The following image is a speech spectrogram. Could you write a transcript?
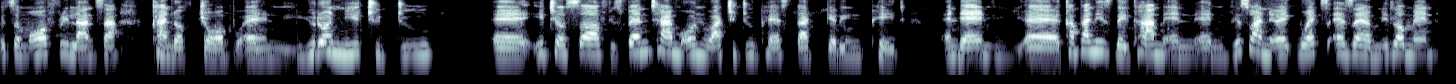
it's a more freelancer kind of job and you don't need to do uh, it yourself. You spend time on what to do per start getting paid. And then uh, companies, they come and, and this one works as a middleman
